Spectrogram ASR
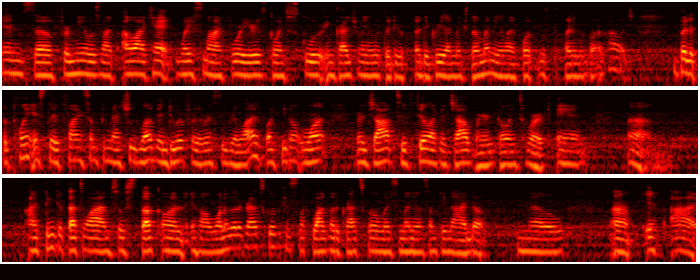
And so for me, it was like, oh, I can't waste my four years going to school and graduating with a, de- a degree that makes no money. Like, what was the point of me going to college? But at the point is to find something that you love and do it for the rest of your life. Like, you don't want your job to feel like a job when you're going to work. And um, I think that that's why I'm so stuck on if I want to go to grad school because, like, why go to grad school and waste money on something that I don't know um, if I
